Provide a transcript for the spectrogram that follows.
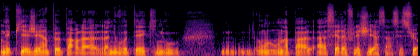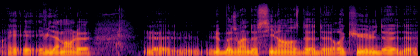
on est piégé un peu par la, la nouveauté qui nous. On on n'a pas assez réfléchi à ça, c'est sûr. Et, et évidemment, le, le, besoin de silence, de, recul, de,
